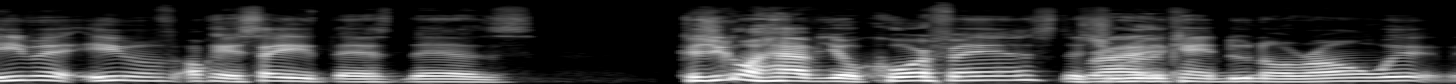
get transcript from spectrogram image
even even okay, say there's there's because you're gonna have your core fans that you really can't do no wrong with,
